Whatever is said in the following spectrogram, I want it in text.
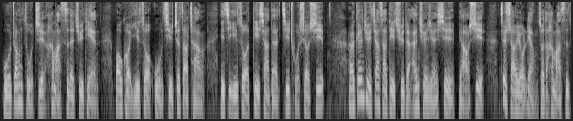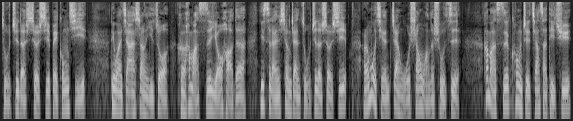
武装组织哈马斯的据点，包括一座武器制造厂以及一座地下的基础设施。而根据加萨地区的安全人士表示，至少有两座的哈马斯组织的设施被攻击，另外加上一座和哈马斯友好的伊斯兰圣战组织的设施，而目前暂无伤亡的数字。哈马斯控制加萨地区，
